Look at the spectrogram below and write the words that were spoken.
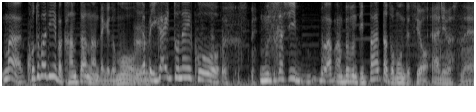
まあ言葉で言えば簡単なんだけども、うん。やっぱ意外とねこうね。難しい部部分っていっぱいあったと思うんですよ。ありますね。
